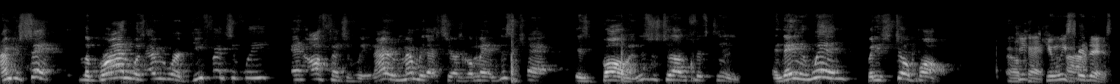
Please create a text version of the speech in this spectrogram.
I'm just saying, LeBron was everywhere defensively and offensively. And I remember that series. I go, man, this cat is balling. This was 2015. And they didn't win, but he still balled. Can- Okay. Can, we uh, say this?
